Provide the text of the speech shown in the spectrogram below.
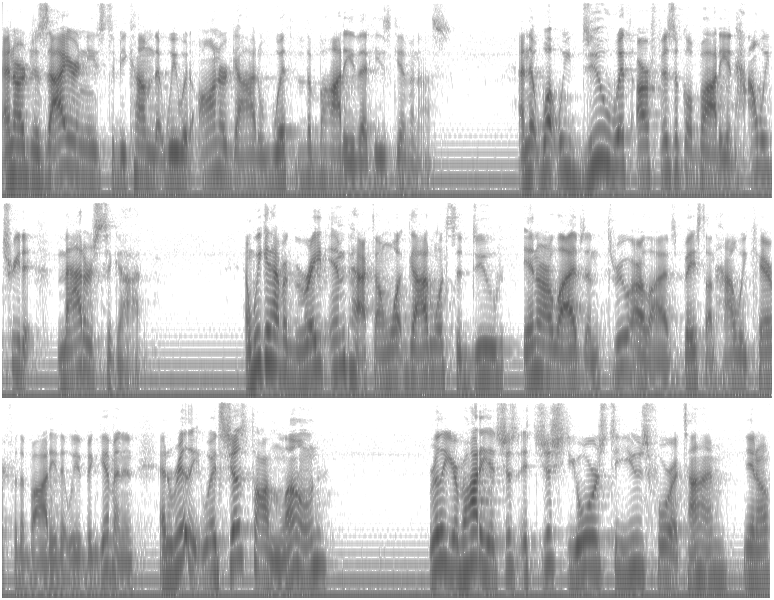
And our desire needs to become that we would honor God with the body that He's given us. And that what we do with our physical body and how we treat it matters to God. And we can have a great impact on what God wants to do in our lives and through our lives based on how we care for the body that we've been given. And, and really, it's just on loan. Really, your body, it's just, it's just yours to use for a time. You know,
